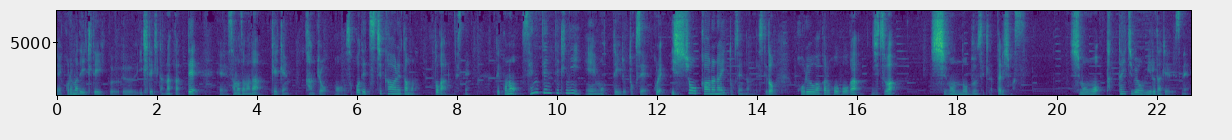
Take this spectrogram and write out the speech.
えこれまで生きていく生きてきた中でさまざまな経験環境そこで培われたものとがあるんですね。でこの先天的に、え持っている特性これ一生変わらない特性なんですけどこれを分かる方法が実は指紋の分析だったりします。指紋をたった1秒見るだけでですね、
